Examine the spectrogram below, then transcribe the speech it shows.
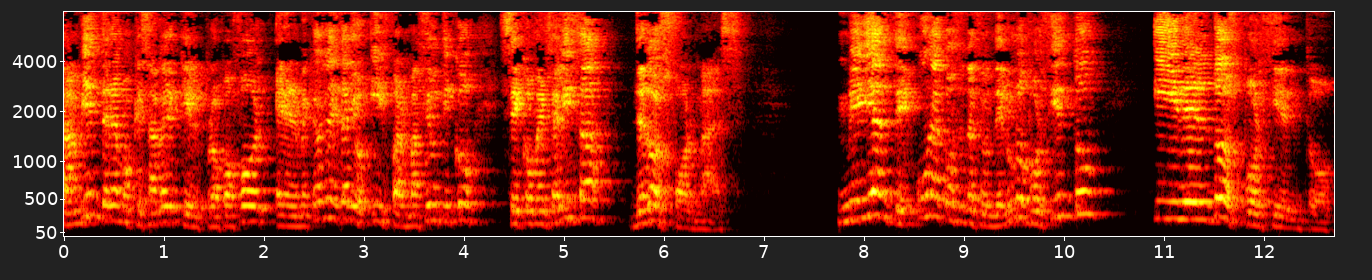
También tenemos que saber que el propofol en el mercado sanitario y farmacéutico se comercializa de dos formas. Mediante una concentración del 1% y del 2%.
